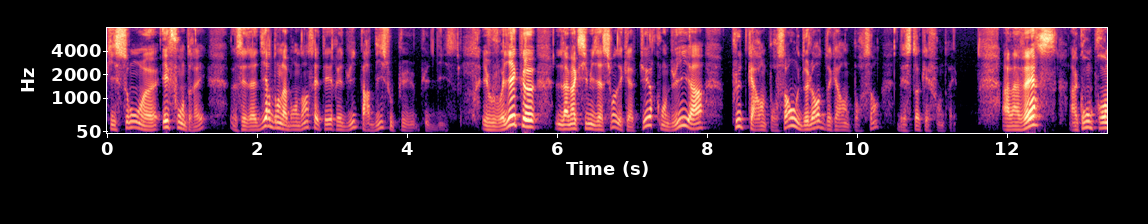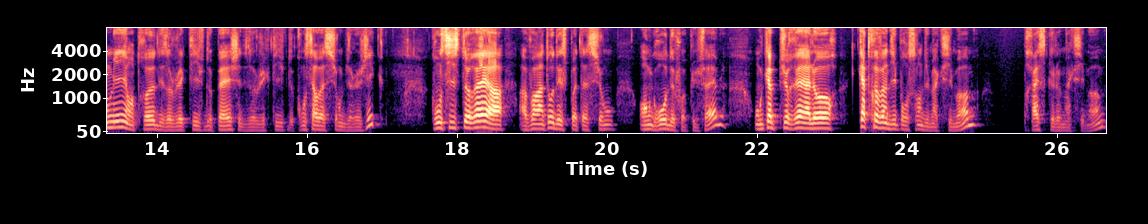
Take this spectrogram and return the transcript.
qui sont euh, effondrées, c'est-à-dire dont l'abondance a été réduite par 10 ou plus, plus de 10. Et vous voyez que la maximisation des captures conduit à plus de 40% ou de l'ordre de 40% des stocks effondrés. A l'inverse, un compromis entre des objectifs de pêche et des objectifs de conservation biologique consisterait à avoir un taux d'exploitation en gros deux fois plus faible. On capturerait alors 90% du maximum, presque le maximum,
